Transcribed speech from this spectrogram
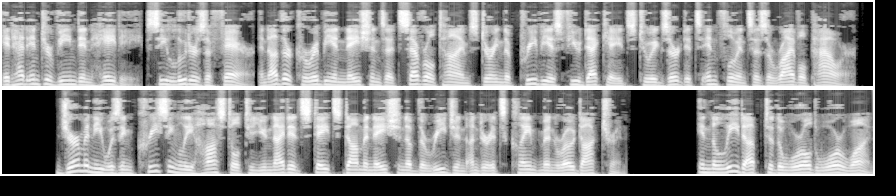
it had intervened in Haiti see Lüders affair and other Caribbean nations at several times during the previous few decades to exert its influence as a rival power. Germany was increasingly hostile to United States domination of the region under its claimed Monroe Doctrine. In the lead-up to the World War I,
